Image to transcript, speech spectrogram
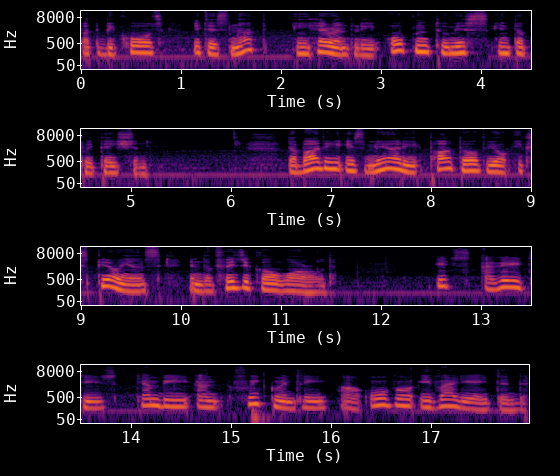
but because it is not inherently open to misinterpretation. The body is merely part of your experience in the physical world. Its abilities can be and frequently are over evaluated.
